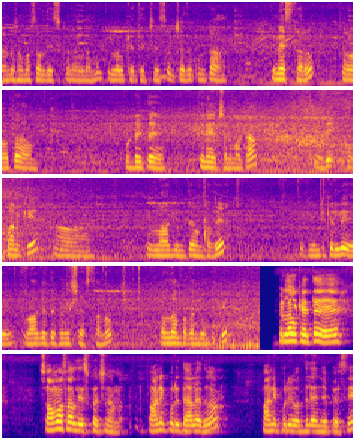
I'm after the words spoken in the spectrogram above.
రెండు సమోసాలు తీసుకొని వెళ్దాము. పిల్లలకి అయితే ఇచ్చేసి చదువుకుంటా తినేస్తారు. తర్వాత ఫుడ్ అయితే తినేయచ్చు అనమాట ఇది మొత్తానికి వ్లాగ్ ఇంతే ఉంటుంది. ఇక ఇంటికి వెళ్ళి వ్లాగ్ అయితే ఫినిష్ చేస్తాను. వెళ్దాం పదండి ఇంటికి. పిల్లలకైతే సమోసాలు తీసుకొచ్చినాను. పానీపూరి తేలేదు. పానీపూరి వద్దులే అని చెప్పేసి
